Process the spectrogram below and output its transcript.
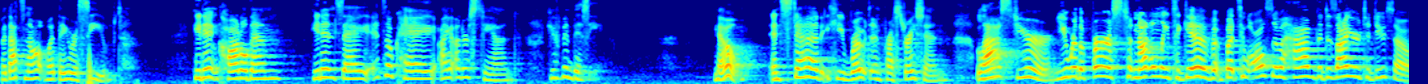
But that's not what they received. He didn't coddle them. He didn't say, It's okay, I understand. You've been busy. No. Instead, he wrote in frustration Last year, you were the first not only to give, but to also have the desire to do so.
